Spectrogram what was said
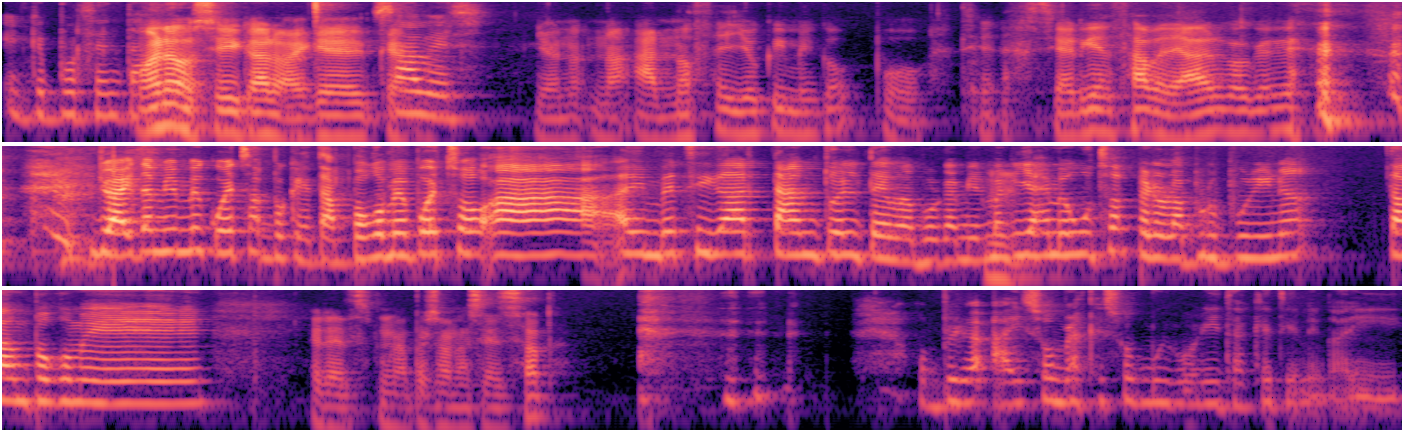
¿en qué porcentaje? Bueno, sí, claro, hay que... que- ¿Sabes? Yo no, no- al no ser yo químico, pues si, si alguien sabe de algo que... Yo ahí también me cuesta, porque tampoco me he puesto a, a investigar tanto el tema, porque a mí el Mm. maquillaje me gusta, pero la purpurina tampoco me... Eres una persona sensata. Pero hay sombras que son muy bonitas, que tienen ahí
